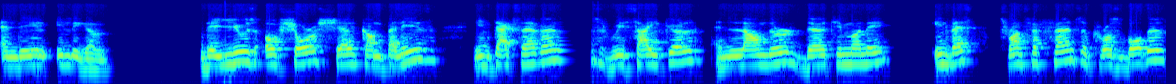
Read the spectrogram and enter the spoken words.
and illegal. They use offshore shell companies in tax havens, recycle and launder dirty money, invest, transfer funds across borders,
